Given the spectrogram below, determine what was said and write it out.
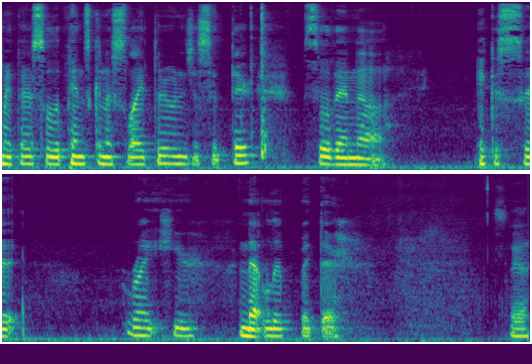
Right there so the pin's gonna slide through and just sit there. So then uh, it could sit right here in that lip right there. So yeah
